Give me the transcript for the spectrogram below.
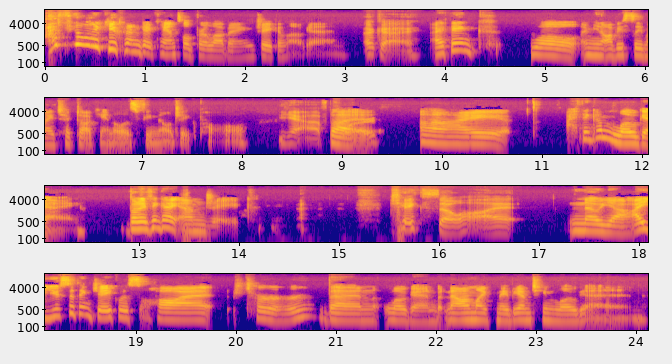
I feel like you couldn't get canceled for loving Jake and Logan. Okay. I think, well, I mean, obviously my TikTok handle is female Jake Paul, Yeah, of but course. I, I think I'm Logan, but I think I am Jake. Jake's so hot. No, yeah, I used to think Jake was hotter than Logan, but now I'm like, maybe I'm Team Logan.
